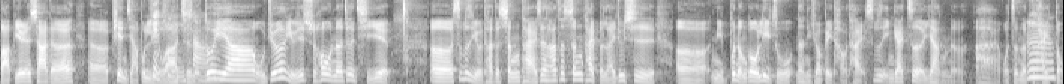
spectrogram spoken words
把别人杀得呃片甲不留啊之类。对呀，我觉得有些时候呢，这个。企业，呃，是不是有它的生态，还是它的生态本来就是呃，你不能够立足，那你就要被淘汰，是不是应该这样呢？哎，我真的不太懂。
